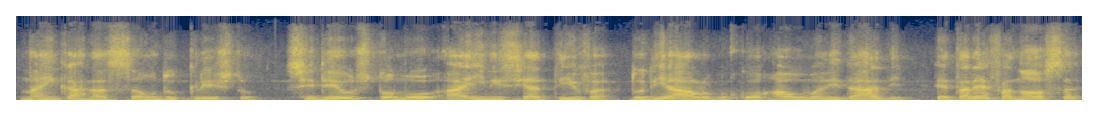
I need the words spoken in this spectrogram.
na encarnação do Cristo. Se Deus tomou a iniciativa do diálogo com a humanidade, é tarefa nossa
